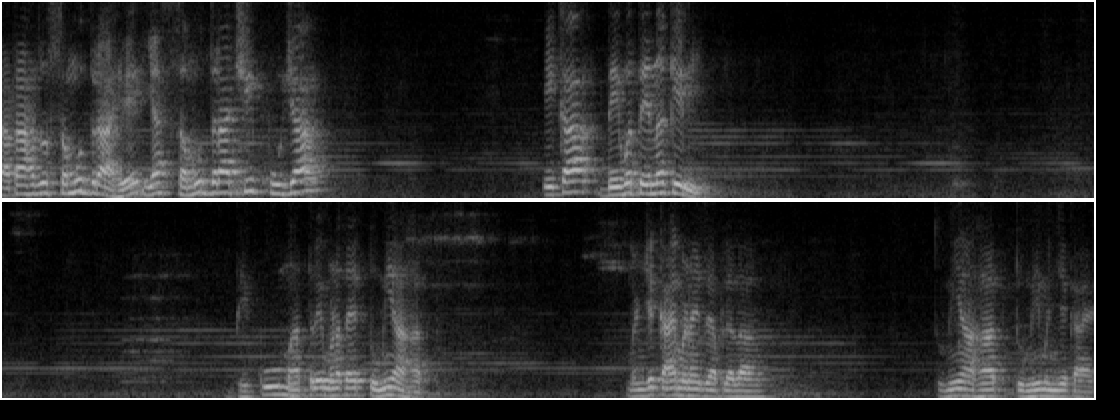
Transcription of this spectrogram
तर आता हा जो समुद्र आहे या समुद्राची पूजा एका देवतेनं केली. भिकू म्हात्रे म्हणत आहेत तुम्ही आहात. म्हणजे काय म्हणायचं आहे आपल्याला? तुम्ही आहात तुम्ही म्हणजे काय?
